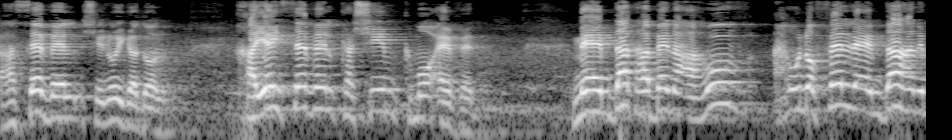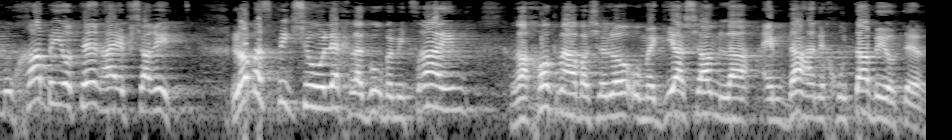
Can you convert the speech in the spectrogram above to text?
הסבל שינוי גדול. חיי סבל קשים כמו עבד. מעמדת הבן האהוב הוא נופל לעמדה הנמוכה ביותר האפשרית. לא מספיק שהוא הולך לגור במצרים, רחוק מאבא שלו, הוא מגיע שם לעמדה הנחותה ביותר.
